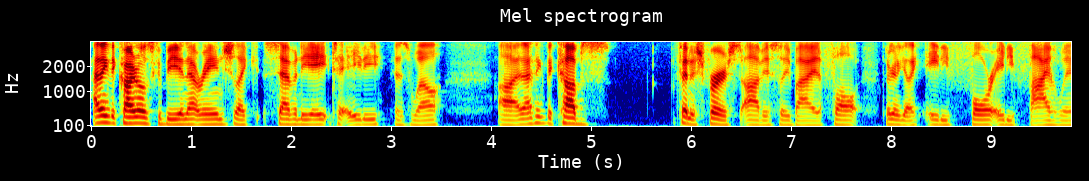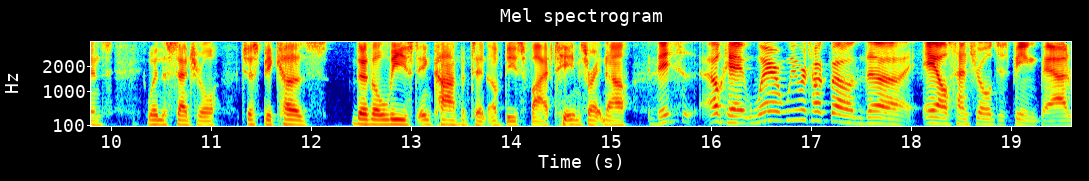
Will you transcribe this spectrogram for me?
I think the Cardinals could be in that range, like 78 to 80 as well. Uh, and I think the Cubs finish first, obviously, by default. They're going to get like 84, 85 wins, win the Central, just because they're the least incompetent of these five teams right now. This okay, where we were talking about the AL Central just being bad.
